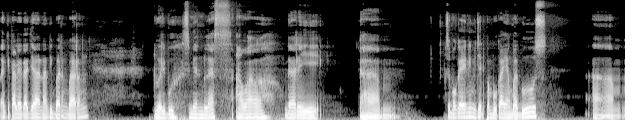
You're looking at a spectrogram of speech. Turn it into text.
kita lihat aja nanti bareng-bareng 2019 awal dari um, semoga ini menjadi pembuka yang bagus. Um,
